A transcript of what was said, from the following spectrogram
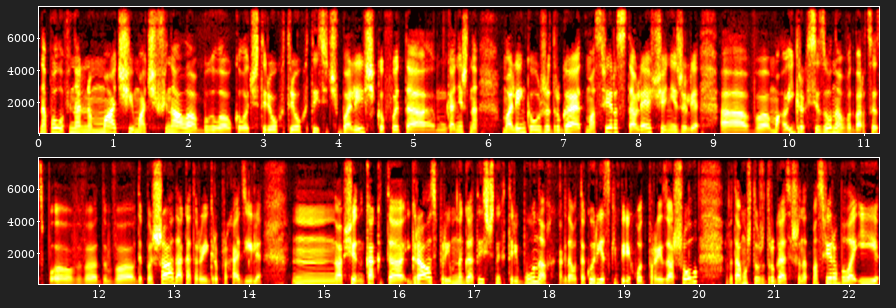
на полуфинальном матче, матче финала было около 4-3 тысяч болельщиков. Это, конечно, маленько уже другая атмосфера, составляющая, нежели в играх сезона во Дворце в, в ДПШ, да, которые игры проходили вообще, как это игралось при многотысячных трибунах, когда вот такой резкий переход произошел, потому что уже другая совершенно атмосфера была, и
